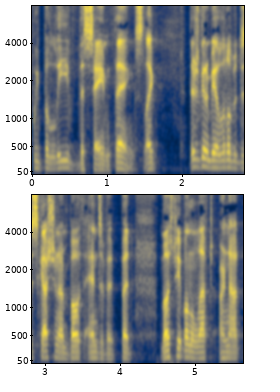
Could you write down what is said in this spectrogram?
we believe the same things. Like there's going to be a little bit of discussion on both ends of it, but most people on the left are not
